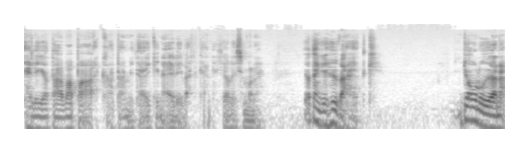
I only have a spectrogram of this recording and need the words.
eli jotain vapaa-aikaa tai mitä ikinä elivätkään. Niin se oli semmoinen jotenkin hyvä hetki. Jouluyönä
